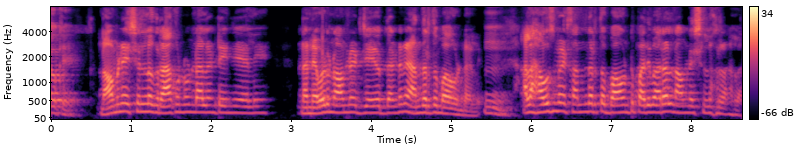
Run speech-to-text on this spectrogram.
ఓకే. నామినేషన్లోకి రాకుండా ఉండాలంటే ఏం చేయాలి? నన్ను ఎవడు నామినేట్ చేయొద్దంటే నేను అందరితో బాగుండాలి. అలా హౌస్ మేట్స్ అందరితో బాగుంటూ పది వారాలు నామినేషన్లో రాలా.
